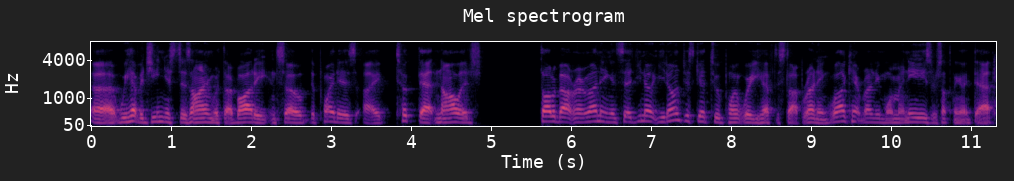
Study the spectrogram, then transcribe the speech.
uh, we have a genius design with our body. And so the point is, I took that knowledge, thought about running, and said, you know, you don't just get to a point where you have to stop running. Well, I can't run anymore, my knees or something like that.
